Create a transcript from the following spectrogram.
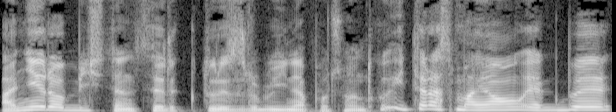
a nie robić ten cyrk, który zrobili na początku. I teraz mają jakby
